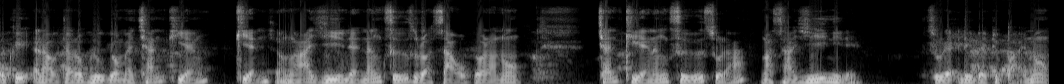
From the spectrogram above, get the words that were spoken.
okay အဲ့ဒါကိုကျွန်တော်ဘယ်လိုပြောမလဲ chan kien kien ဆိုငါရေးနေတယ်နှန်းစူးဆိုတာစာအုပ်ပြောတာနော် chan kien နှန်းစူးဆိုတာငါစာရေးနေတယ် ဆိုတဲ့အလေးပဲဖြစ်ပါတယ်နော်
